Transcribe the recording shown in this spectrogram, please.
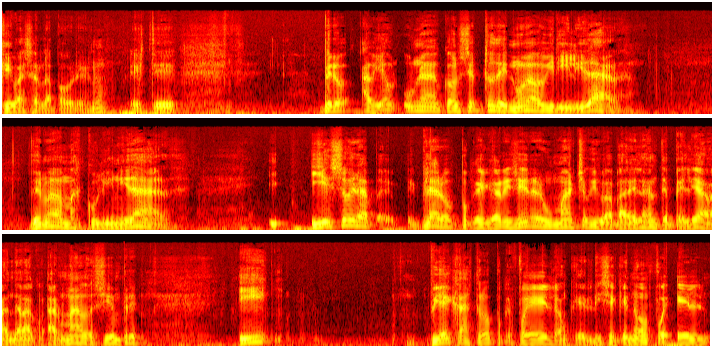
¿qué iba a ser la pobre? ¿no? Este, pero había un concepto de nueva virilidad, de nueva masculinidad. Y, eso era, claro, porque el guerrillero era un macho que iba para adelante, peleaba, andaba armado siempre. Y Fidel Castro, porque fue él, aunque él dice que no, fue él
